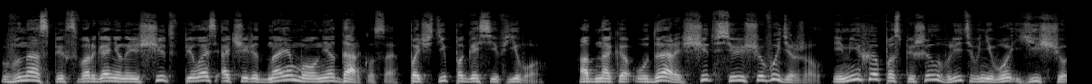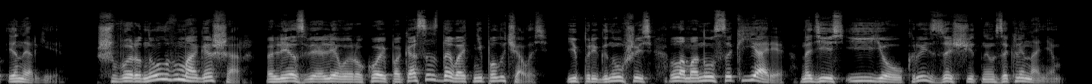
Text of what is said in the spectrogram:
В наспех сварганенный щит впилась очередная молния Даркуса, почти погасив его. Однако удар щит все еще выдержал, и Миха поспешил влить в него еще энергии. Швырнул в мага шар. Лезвие левой рукой пока создавать не получалось. И, пригнувшись, ломанулся к Яре, надеясь и ее укрыть защитным заклинанием.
